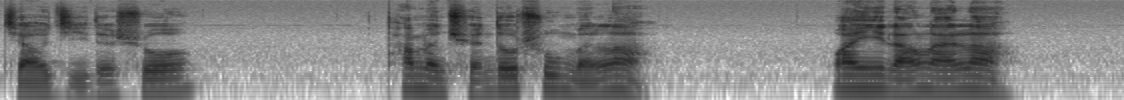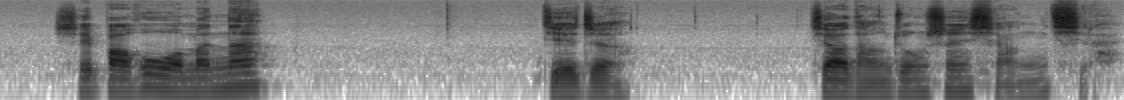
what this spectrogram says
焦急地说：“他们全都出门了，万一狼来了，谁保护我们呢？”接着，教堂钟声响起来，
